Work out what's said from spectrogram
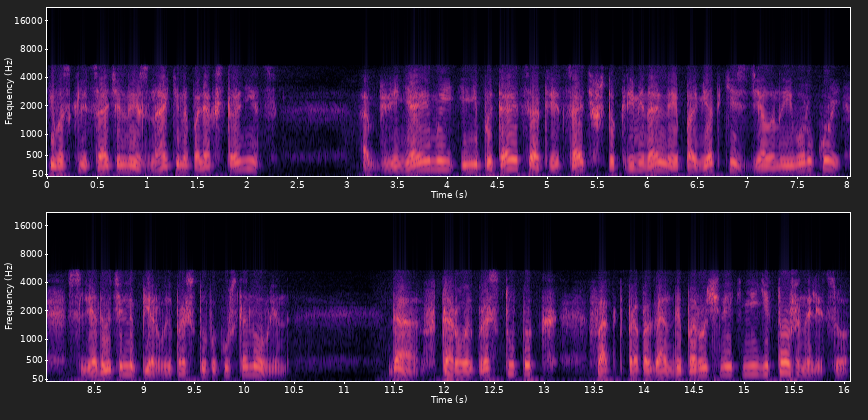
и восклицательные знаки на полях страниц. Обвиняемый и не пытается отрицать, что криминальные пометки сделаны его рукой. Следовательно, первый проступок установлен. Да, второй проступок, факт пропаганды порочной книги, тоже налицо.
